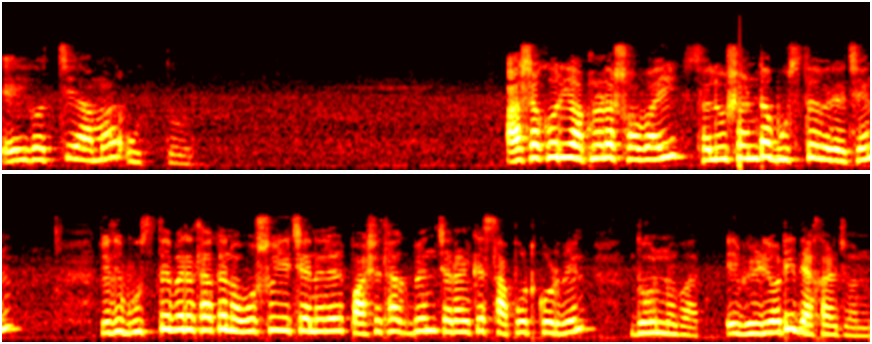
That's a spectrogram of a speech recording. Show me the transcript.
এই হচ্ছে আমার উত্তর। আশা করি আপনারা সবাই সলিউশনটা বুঝতে পেরেছেন। যদি বুঝতে পেরে থাকেন, অবশ্যই এই চ্যানেলের পাশে থাকবেন, চ্যানেলকে সাপোর্ট করবেন। ধন্যবাদ এই ভিডিওটি দেখার জন্য।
